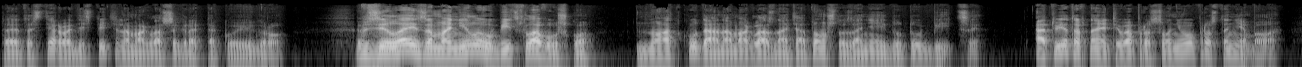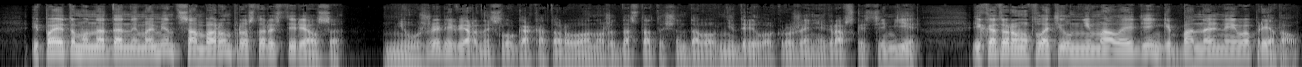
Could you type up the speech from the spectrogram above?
то эта стерва действительно могла сыграть такую игру. Взяла и заманила убийц в ловушку. Но откуда она могла знать о том, что за ней идут убийцы? Ответов на эти вопросы у него просто не было. И поэтому на данный момент сам барон просто растерялся. Неужели верный слуга, которого он уже достаточно давно внедрил в окружение графской семьи, и которому платил немалые деньги, банально его предал.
